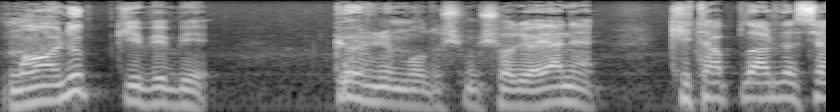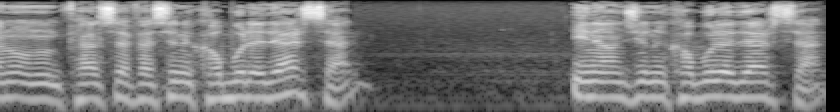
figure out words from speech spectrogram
mağlup gibi bir görünüm oluşmuş oluyor. Yani kitaplarda sen onun felsefesini kabul edersen, inancını kabul edersen,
